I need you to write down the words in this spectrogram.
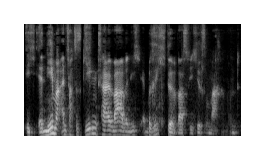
ich nehme einfach das Gegenteil wahr, wenn ich berichte, was wir hier so machen. Und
